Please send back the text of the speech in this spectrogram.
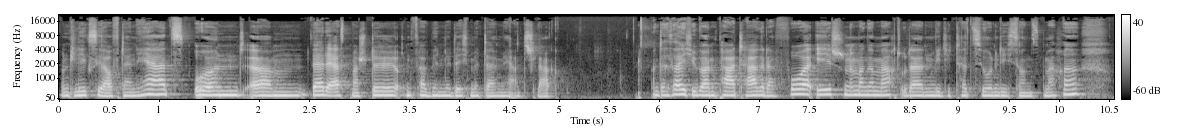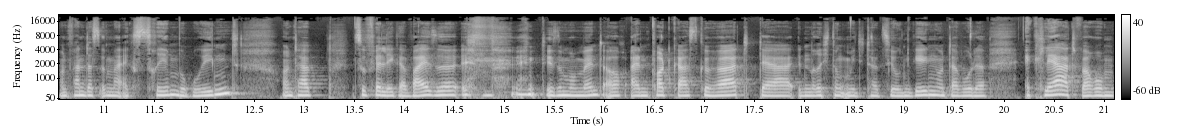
und leg sie auf dein Herz und ähm, werde erstmal still und verbinde dich mit deinem Herzschlag. Und das habe ich über ein paar Tage davor eh schon immer gemacht oder in Meditationen, die ich sonst mache und fand das immer extrem beruhigend und habe zufälligerweise in, in, diesem Moment auch einen Podcast gehört, der in Richtung Meditation ging und da wurde erklärt, warum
